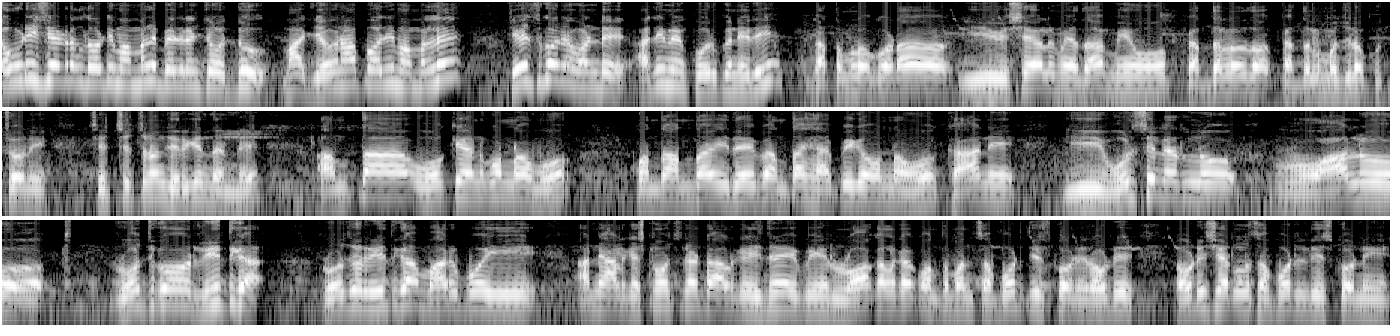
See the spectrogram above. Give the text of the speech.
రౌడీ షీటర్లతోటి మమ్మల్ని బెదిరించవద్దు. మా జీవనోపాధి మమ్మల్ని చేసుకునేవ్వండి. అది మేము కోరుకునేది. గతంలో కూడా ఈ విషయాల మీద మేము పెద్దల పెద్దల మధ్యలో కూర్చొని చర్చించడం జరిగిందండి. అంతా ఓకే అనుకున్నాము. కొంత అంతా ఇదే అంతా హ్యాపీగా ఉన్నాము. కానీ ఈ హోల్సేలర్లు వాళ్ళు రోజుకో రీతిగా రోజు రీతిగా మారిపోయి అన్ని వాళ్ళకి ఇష్టం వచ్చినట్టు వాళ్ళకి ఇదైపోయి లోకల్గా కొంతమంది సపోర్ట్ తీసుకొని రౌడీ రౌడీ షీటర్ల సపోర్ట్లు తీసుకొని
